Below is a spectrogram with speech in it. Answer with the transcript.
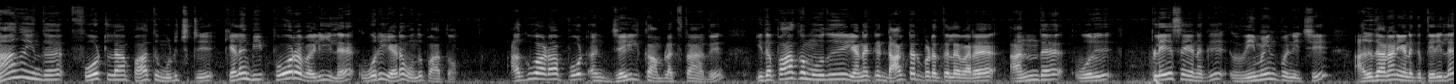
நாங்கள் இந்த ஃபோர்ட்லாம் பார்த்து முடிச்சுட்டு கிளம்பி போகிற வழியில் ஒரு இடம் வந்து பார்த்தோம். Aguada fort and jail complex தான் அது. இதை பார்க்கும்போது எனக்கு டாக்டர் படத்தில் வர அந்த ஒரு பிளேஸை எனக்கு ரிமைண்ட் பண்ணிச்சு. அதுதானான்னு எனக்கு தெரியல.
